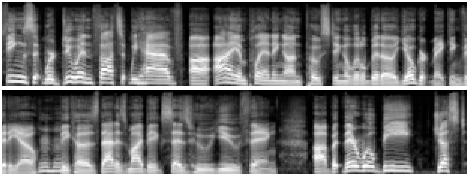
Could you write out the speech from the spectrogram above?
things that we're doing, thoughts that we have. Uh, I am planning on posting a little bit of yogurt making video mhm. because that is my big says who you thing. Uh, but there will be just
